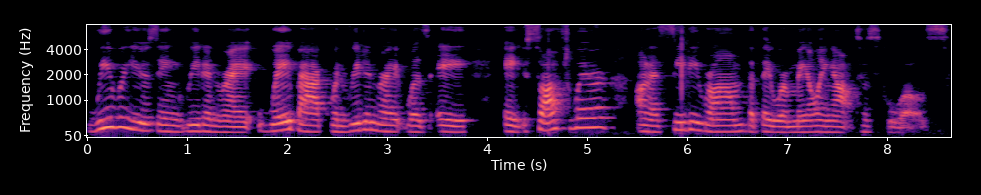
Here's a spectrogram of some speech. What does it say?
we were using Read and Write way back when Read and Write was a, a software on a CD ROM that they were mailing out to schools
